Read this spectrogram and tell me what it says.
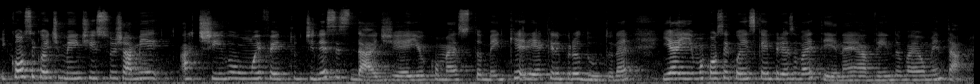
E consequentemente isso já me ativa um efeito de necessidade. E aí eu começo também a querer aquele produto, né? E aí uma consequência que a empresa vai ter, né? A venda vai aumentar.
